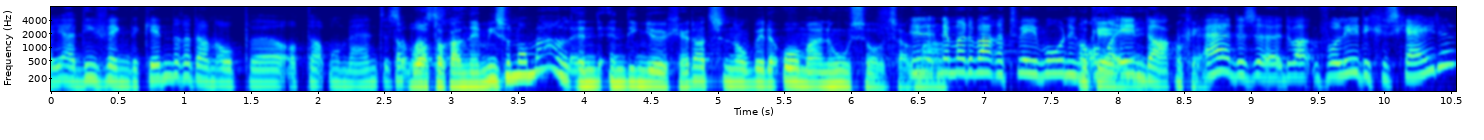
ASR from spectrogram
ja, die ving de kinderen dan op op dat moment. Dus Dat was- toch al niet zo normaal in, in die jeugd, hè? dat ze nog bij de oma een hoes zo, zeg maar. nee, maar er waren twee woningen onder één nee, dak. Hè? Dus er was volledig gescheiden.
